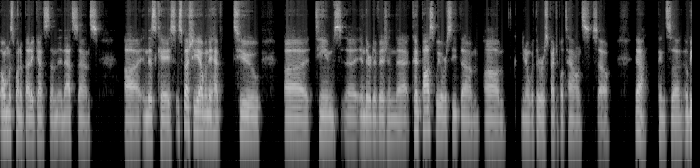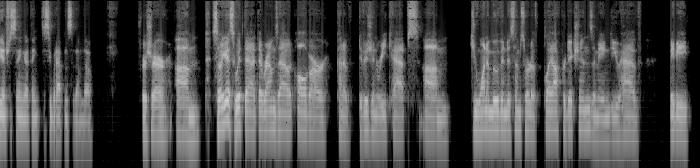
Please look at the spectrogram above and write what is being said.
almost want to bet against them in that sense. Uh, in this case, especially yeah, when they have two uh, teams uh, in their division that could possibly overseat them, um, you know, with their respectable talents. So yeah, I think it's, uh, it'll be interesting. I think to see what happens to them though. For sure. Um, so I guess with that, that rounds out all of our kind of division recaps. Um, do you want to move into some sort of playoff predictions? I mean, do you have maybe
